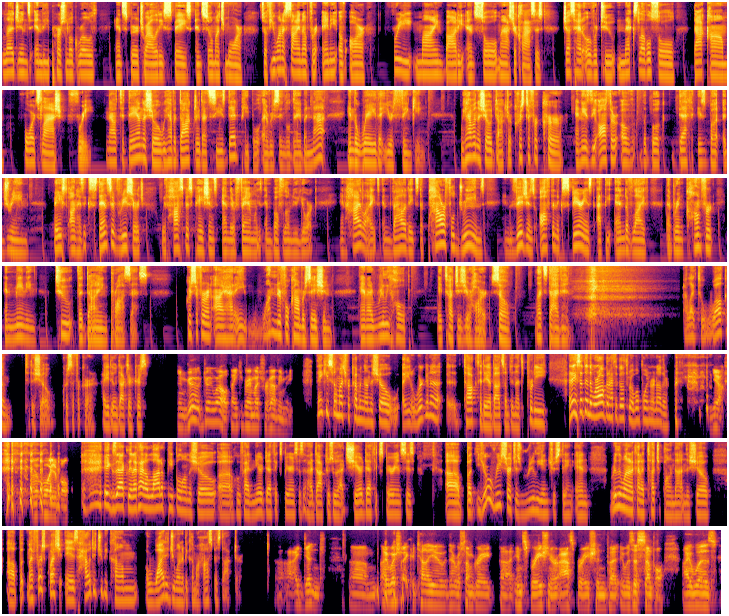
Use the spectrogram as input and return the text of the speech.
legends in the personal growth and spirituality space, and so much more. So, if you want to sign up for any of our free mind, body, and soul masterclasses, just head over to nextlevelsoul.com forward slash free. Now, today on the show, we have a doctor that sees dead people every single day, but not in the way that you're thinking. We have on the show Dr. Christopher Kerr, and he's the author of the book Death is But a Dream, based on his extensive research with hospice patients and their families in Buffalo, New York, and highlights and validates the powerful dreams and visions often experienced at the end of life that bring comfort and meaning to the dying process. Christopher and I had a wonderful conversation, and I really hope it touches your heart. So let's dive in. I'd like to welcome to the show Christopher Kerr. How you doing, Doctor Chris? I'm good, doing well. Thank you very much for having me. Thank you so much for coming on the show. Uh, you know, we're gonna uh, talk today about something that's pretty. I think something that we're all gonna have to go through at one point or another. yeah, unavoidable. exactly, and I've had a lot of people on the show uh, who've had near-death experiences. I've had doctors who had shared death experiences. Uh, but your research is really interesting, and really wanted to kind of touch upon that in the show. Uh, but my first question is, how did you become, or why did you want to become a hospice doctor? Uh, I didn't. Um, I wish I could tell you there was some great uh, inspiration or aspiration, but it was this simple. I was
